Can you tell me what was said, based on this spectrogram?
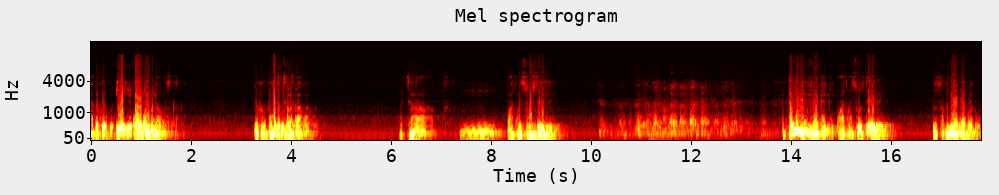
आप देखो एक क्वालिटी बताओ उसका जो कि बहुत अच्छा लगा हो। अच्छा हम्म, पाँच मिनट सोचते रहिए। टेलिंग मी फ्रैंकली पाँच मिनट सोचते रहिए। मुझे समझ नहीं आया क्या बोलूँ।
